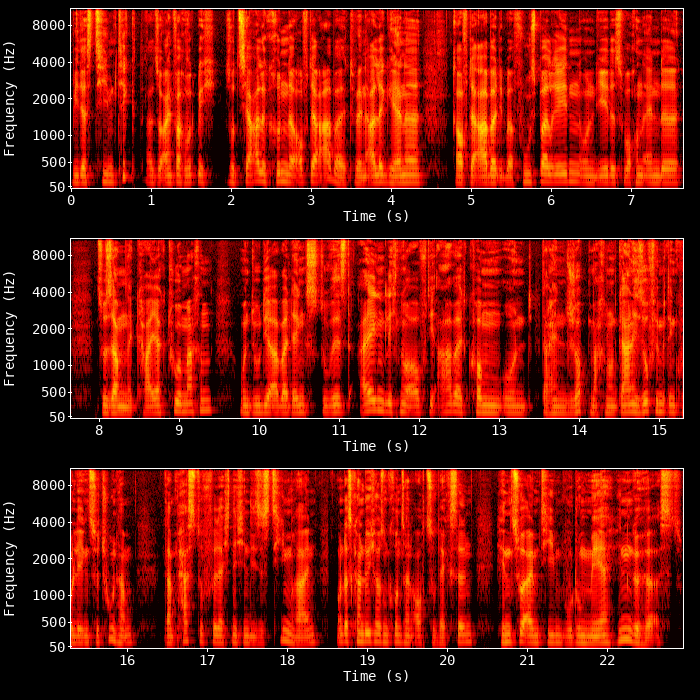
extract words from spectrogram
wie das Team tickt. Also einfach wirklich soziale Gründe auf der Arbeit. Wenn alle gerne auf der Arbeit über Fußball reden und jedes Wochenende zusammen eine Kajaktour machen und du dir aber denkst, du willst eigentlich nur auf die Arbeit kommen und deinen Job machen und gar nicht so viel mit den Kollegen zu tun haben, dann passt du vielleicht nicht in dieses Team rein. Und das kann durchaus ein Grund sein, auch zu wechseln, hin zu einem Team, wo du mehr hingehörst.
